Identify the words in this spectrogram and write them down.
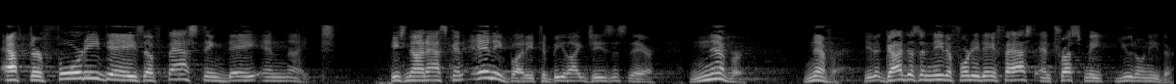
after 40 days of fasting day and night. He's not asking anybody to be like Jesus there. Never Never. God doesn't need a 40 day fast, and trust me, you don't either.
